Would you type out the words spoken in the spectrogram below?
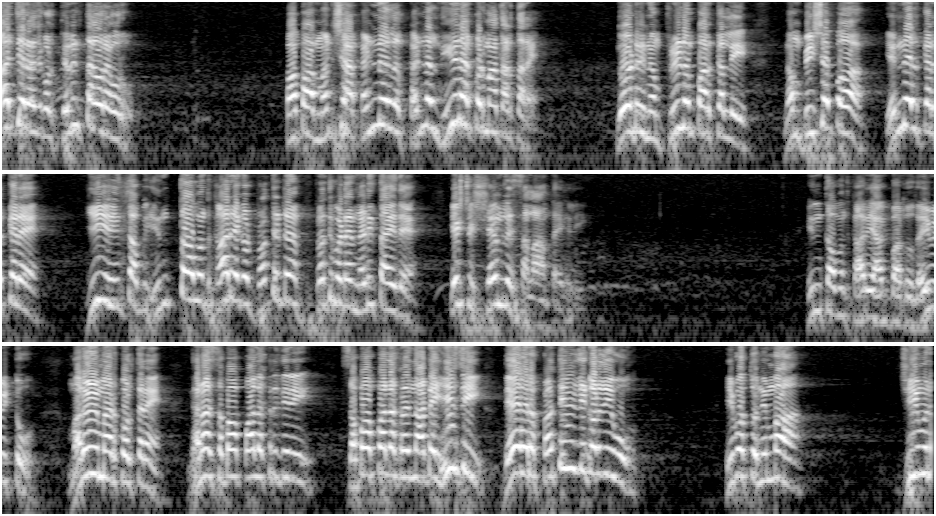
ರಾಜ್ಯ ರಾಜ್ಯಗಳು ತಿರುಗ್ತಾವ್ರೆ ಅವರು. ಪಾಪ ಮನುಷ್ಯ ಕಣ್ಣಲ್ಲಿ ಕಣ್ಣಲ್ಲಿ ನೀರು ಹಾಕೊಂಡು ಮಾತಾಡ್ತಾರೆ. ನೋಡ್ರಿ ನಮ್ಮ ಫ್ರೀಡಂ ಪಾರ್ಕಲ್ಲಿ ನಮ್ಮ ಬಿಷಪ್ ಎನ್ ಎಲ್ ಕರ್ಕರೆ ಈ ಇಂಥ ಇಂಥ ಒಂದು ಕಾರ್ಯಗಳು ಪ್ರತಿಭಟನೆ ಪ್ರತಿಭಟನೆ ನಡೀತಾ ಇದೆ. ಎಷ್ಟು ಶೇಮ್ಲೆಸ್ ಅಲ್ಲ ಅಂತ ಹೇಳಿ. ಇಂಥ ಒಂದು ಕಾರ್ಯ ಆಗಬಾರ್ದು. ದಯವಿಟ್ಟು ಮನವಿ ಮಾಡ್ಕೊಳ್ತೇನೆ. ಘನ ಸಭಾಪಾಲಕರಿದ್ದೀರಿ. ಸಭಾಪಾಲಕರಿಂದ ಆಟ ಈಸಿ. ದೇವರ ಪ್ರತಿನಿಧಿಗಳು ನೀವು. ಇವತ್ತು ನಿಮ್ಮ ಜೀವನ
